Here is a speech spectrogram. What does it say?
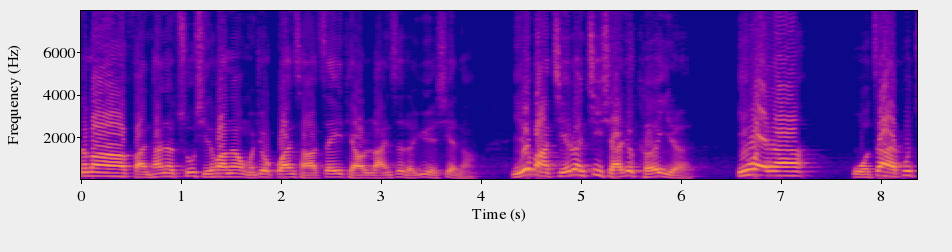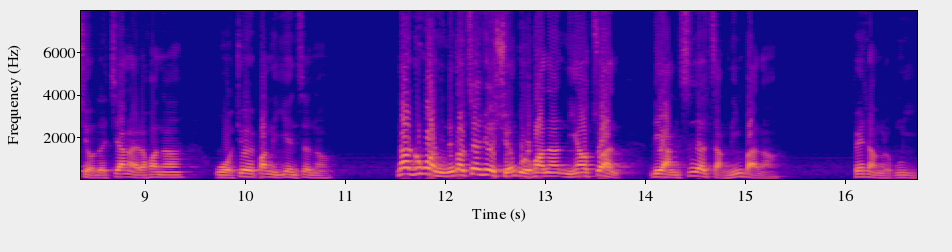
那么反弹的初期的话呢，我们就观察这一条蓝色的月线啊，你就把结论记起来就可以了。因为呢，我在不久的将来的话呢，我就会帮你验证哦。那如果你能够正确选股的话呢，你要赚两只的涨停板啊，非常容易。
